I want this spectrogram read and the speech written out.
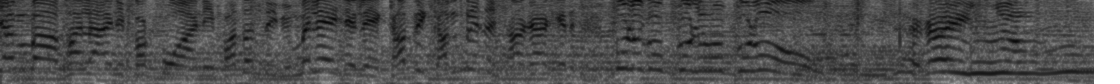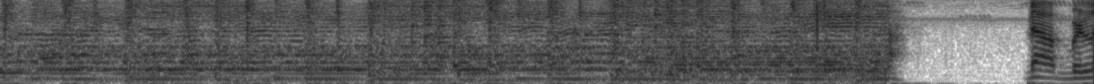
ജംബാഫലാനി പക്വാനി പതന്തി വിമലേ ജലേ കപി കമ്പിത ശാഖാകരി കുളുകു കുളുകു കുളു കഴിഞ്ഞു. ഡബിൾ.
